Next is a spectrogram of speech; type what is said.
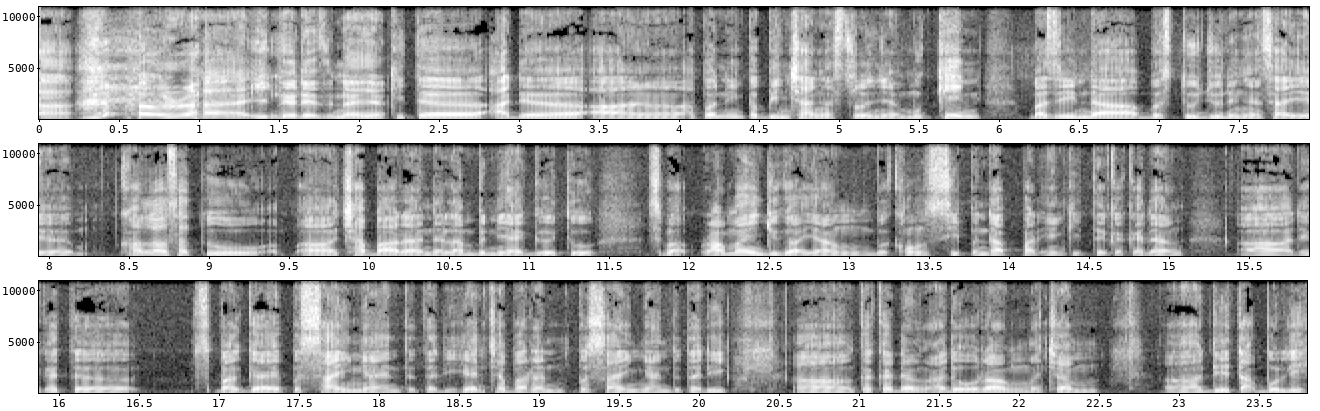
Alright, itu dia sebenarnya. Kita ada uh, apa ni perbincangan seterusnya. Mungkin Bazrinda bersetuju dengan saya. Kalau satu uh, cabaran dalam berniaga tu sebab ramai juga yang berkongsi pendapat yang kita kadang-kadang uh, dia kata sebagai persaingan tu tadi kan cabaran persaingan tu tadi uh, kadang-kadang ada orang macam uh, dia tak boleh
